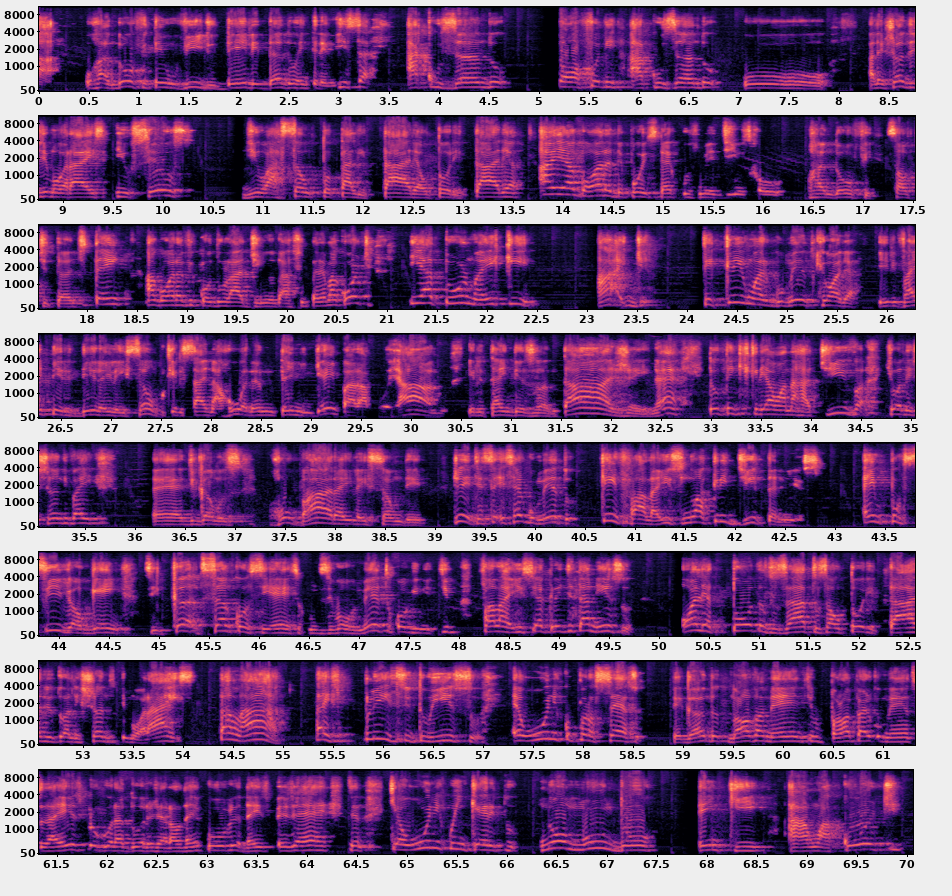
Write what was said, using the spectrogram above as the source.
o Randolph tem um vídeo dele dando uma entrevista acusando Toffoli, acusando o Alexandre de Moraes e os seus de uma ação totalitária, autoritária. Aí agora, depois né, com os medinhos com o Randolph saltitante tem, agora ficou do ladinho da Suprema Corte, e a turma aí que, ai, de, que cria um argumento que, olha, ele vai perder a eleição porque ele sai na rua, né? não tem ninguém para apoiá-lo, ele está em desvantagem, né? Então tem que criar uma narrativa que o Alexandre vai, é, digamos, roubar a eleição dele. Gente, esse, esse argumento, quem fala isso não acredita nisso. É impossível alguém, se sã consciência, com desenvolvimento cognitivo, falar isso e acreditar nisso. Olha todos os atos autoritários do Alexandre de Moraes, está lá, está explícito isso. É o único processo, pegando novamente o próprio argumento da ex-procuradora-geral da República, da ex-PGR, que é o único inquérito no mundo em que há uma corte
